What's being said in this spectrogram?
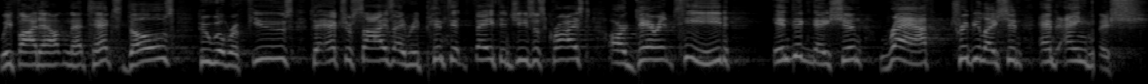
We find out in that text those who will refuse to exercise a repentant faith in Jesus Christ are guaranteed indignation, wrath, tribulation, and anguish.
